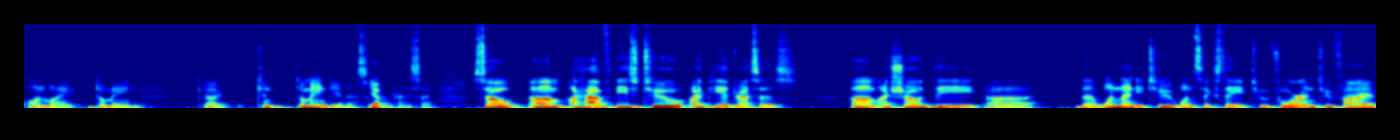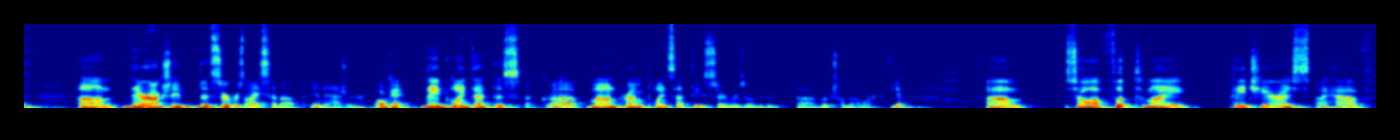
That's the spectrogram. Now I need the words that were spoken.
on my domain uh, con- domain DNS. Is Yeah. what I'm trying to say. So um, I have these two IP addresses. Um, I showed the uh, the 192.168.2.4 and 2.5. Um, they're actually the servers I set up in Azure. Okay. They point at this. Uh, my on-prem points at these servers over the uh, virtual network. Yep. Um, so I'll flip to my page here. I, I have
